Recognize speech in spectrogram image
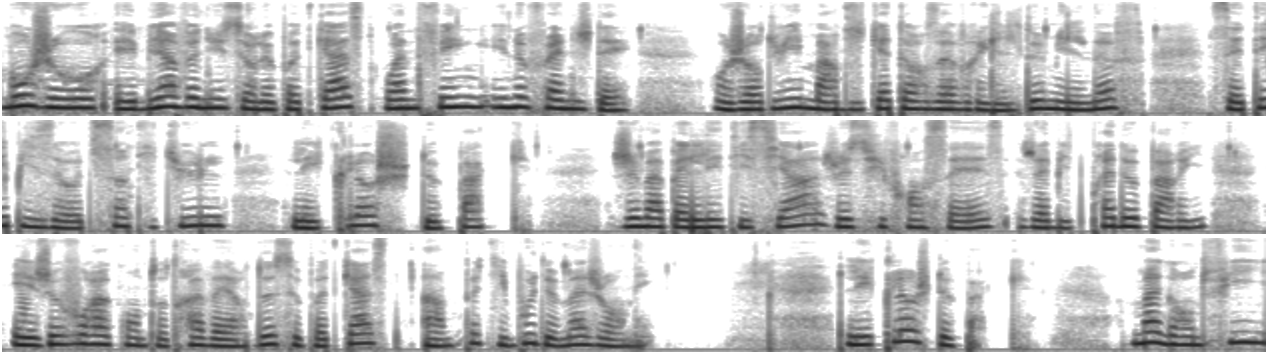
Bonjour et bienvenue sur le podcast One Thing in a French Day. Aujourd'hui, mardi 14 avril 2009, cet épisode s'intitule Les cloches de Pâques. Je m'appelle Laetitia, je suis française, j'habite près de Paris et je vous raconte au travers de ce podcast un petit bout de ma journée. Les cloches de Pâques. Ma grande fille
